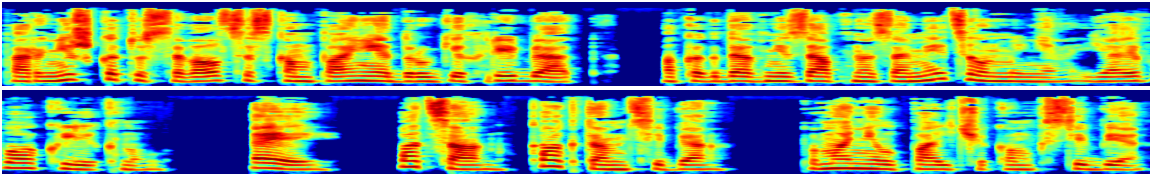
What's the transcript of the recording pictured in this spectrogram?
Парнишка тусовался с компанией других ребят, а когда внезапно заметил меня, я его окликнул. «Эй, пацан, как там тебя?» Поманил пальчиком к себе.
